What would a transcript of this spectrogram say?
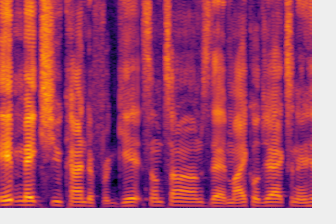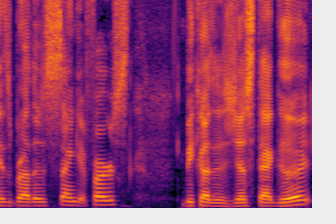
it makes you kind of forget sometimes that Michael Jackson and his brothers sang it first because it's just that good.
